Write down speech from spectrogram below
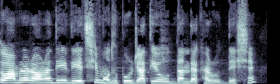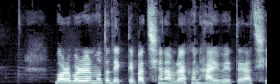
তো আমরা রওনা দিয়ে দিয়েছি মধুপুর জাতীয় উদ্যান দেখার উদ্দেশ্যে। বরাবরের মতো দেখতে পাচ্ছেন আমরা এখন হাইওয়েতে আছি।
